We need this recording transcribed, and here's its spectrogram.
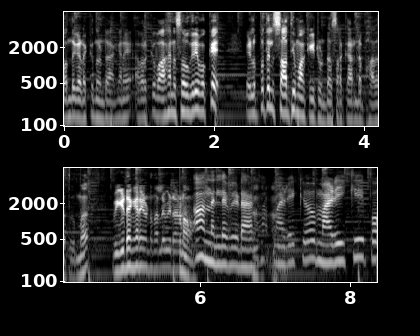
വന്ന് കിടക്കുന്നുണ്ട്. അങ്ങനെ അവർക്ക് വാഹന സൗകര്യമൊക്കെ എളുപ്പത്തിൽ സാധ്യമാക്കിയിട്ടുണ്ട് സർക്കാരിന്റെ ഭാഗത്തു നിന്ന്. വീട് എങ്ങനെയുണ്ട്? നല്ല വീടാണോ? ആ നല്ല വീടാണ്. മഴയ്ക്ക് മഴയ്ക്ക് ഇപ്പോ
